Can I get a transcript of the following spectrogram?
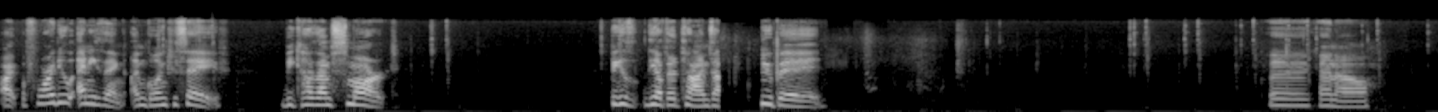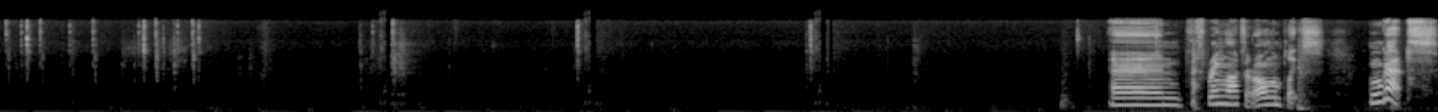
Alright, before I do anything, I'm going to save. Because I'm smart. Because the other times I'm stupid. I know. And the spring locks are all in place. Congrats!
